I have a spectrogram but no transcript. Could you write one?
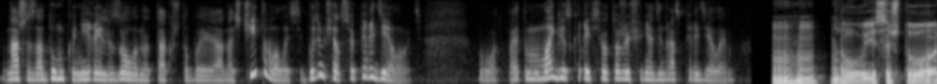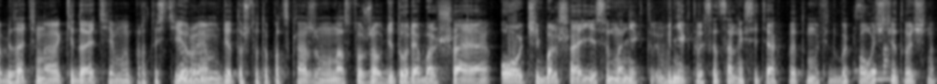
наша задумка не реализована так, чтобы она считывалась, и будем сейчас все переделывать. Вот. Поэтому магию, скорее всего, тоже еще не один раз переделаем. Угу. Ну, если что, обязательно кидайте, мы протестируем, угу. где-то что-то подскажем. У нас тоже аудитория большая, очень большая, если на некотор... в некоторых социальных сетях, поэтому фидбэк Спасибо. получите точно.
